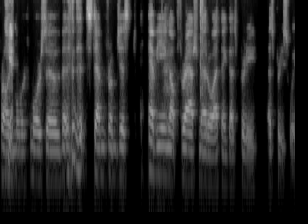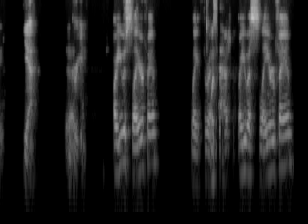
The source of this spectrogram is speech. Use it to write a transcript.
probably yeah. more more so than that stem from just heavying up thrash metal. I think that's pretty that's pretty sweet. Yeah, yeah. agreed. Are you a Slayer fan? Like thrash? Are you a Slayer fan?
